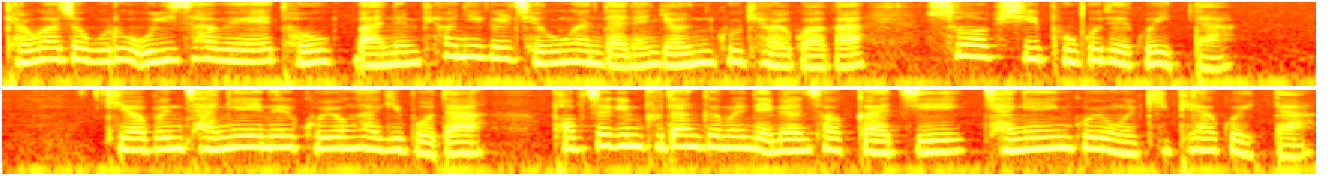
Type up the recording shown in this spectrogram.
결과적으로 우리 사회에 더욱 많은 편익을 제공한다는 연구 결과가 수없이 보고되고 있다. 기업은 장애인을 고용하기보다 법적인 부담금을 내면서까지 장애인 고용을 기피하고 있다.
